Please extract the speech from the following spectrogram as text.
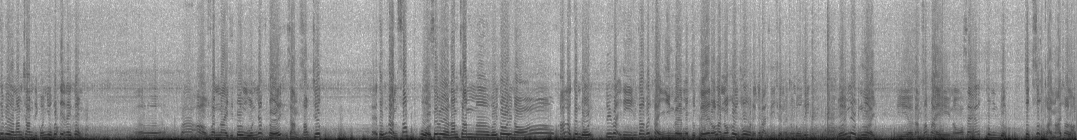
CBR 500 thì có nhiều bất tiện hay không? Ờ, và ở phần này thì tôi muốn nhắc tới giảm sóc trước. Hệ thống giảm sóc của CBR 500 ờ, với tôi nó khá là cân đối. Tuy vậy thì chúng ta vẫn phải nhìn về một thực tế đó là nó hơi thô để các bạn di chuyển ở trong đô thị. Với một người thì ờ, giảm sóc này nó sẽ không được thực sự thoải mái cho lắm.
